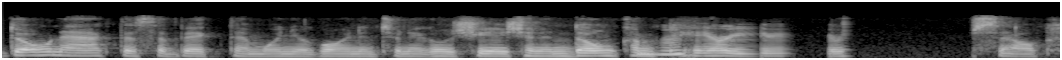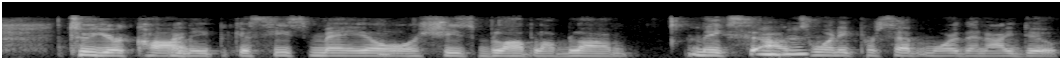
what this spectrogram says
Don't act as a victim when you're going into negotiation and don't mm-hmm. compare mm-hmm. yourself to your colleague right. because he's male or she's blah blah blah makes uh, mm-hmm. 20% more than I do.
